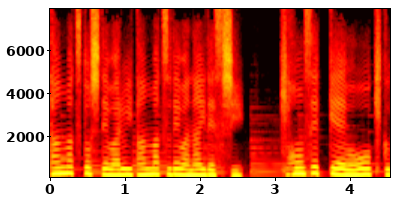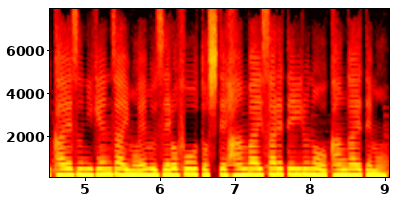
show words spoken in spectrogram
端末として悪い端末ではないですし、基本設計を大きく変えずに現在も M04 として販売されているのを考えても、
